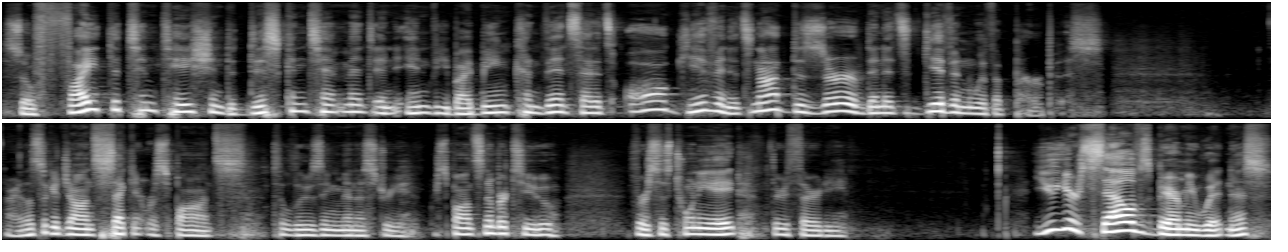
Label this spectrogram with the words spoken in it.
So fight the temptation to discontentment and envy by being convinced that it's all given, it's not deserved, and it's given with a purpose. All right, let's look at John's second response to losing ministry. Response number two, verses 28 through 30. You yourselves bear me witness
